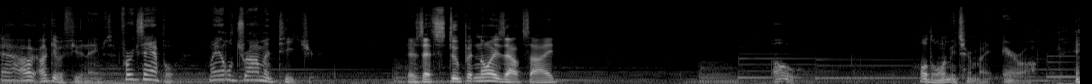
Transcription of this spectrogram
I'll, I'll give a few names. For example, my old drama teacher. There's that stupid noise outside. Oh, hold on, let me turn my air off.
